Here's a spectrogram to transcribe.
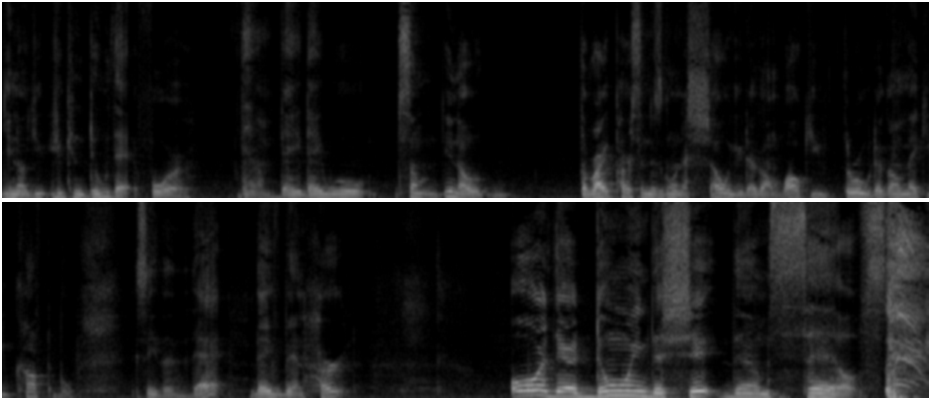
You know, you you can do that for them. They they will some you know the right person is going to show you. They're going to walk you through. They're going to make you comfortable. It's either that they've been hurt or they're doing the shit themselves.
